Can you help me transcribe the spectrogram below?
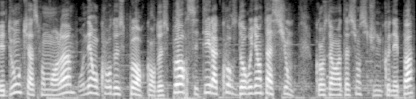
Et donc à ce moment-là, on est en cours de sport. Cours de sport, c'était la course d'orientation. Course d'orientation, si tu ne connais pas,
